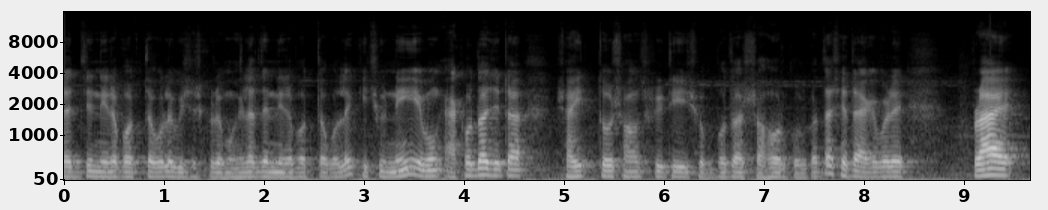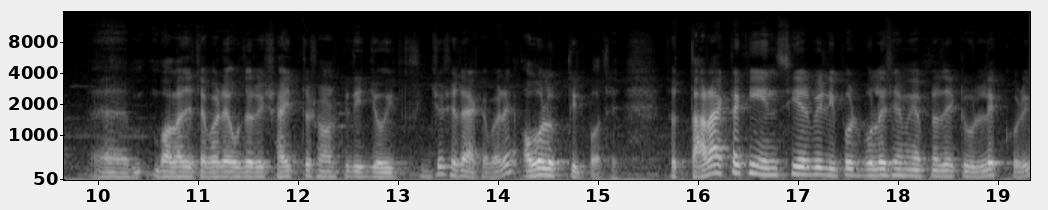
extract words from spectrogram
রাজ্যের নিরাপত্তা বলে, বিশেষ করে মহিলাদের নিরাপত্তা বলে কিছু নেই এবং একদা যেটা সাহিত্য, সংস্কৃতি সভ্যতার শহর, কলকাতা সেটা একেবারে প্রায় বলা যেতে পারে ওদের ওই সাহিত্য, সংস্কৃতির যে ঐতিহ্য সেটা একেবারে অবলুপ্তির পথে। তো তারা একটা কি এনসিআরবি রিপোর্ট বলেছে আমি আপনাদের একটু উল্লেখ করি।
